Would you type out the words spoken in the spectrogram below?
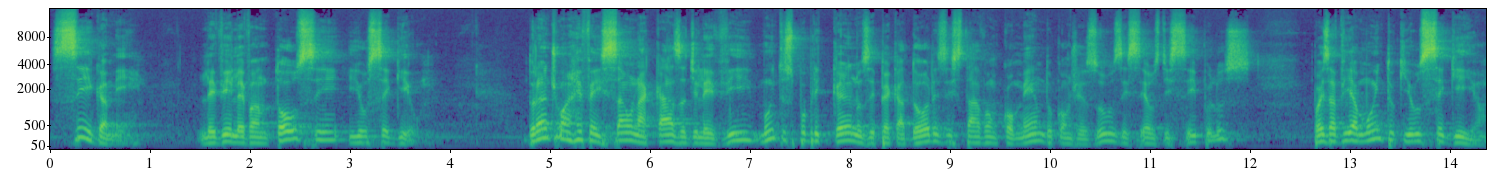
Siga-me. Levi levantou-se e o seguiu. Durante uma refeição na casa de Levi, muitos publicanos e pecadores estavam comendo com Jesus e seus discípulos pois havia muito que os seguiam.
